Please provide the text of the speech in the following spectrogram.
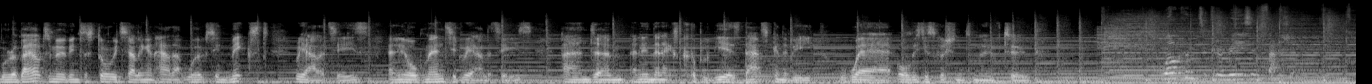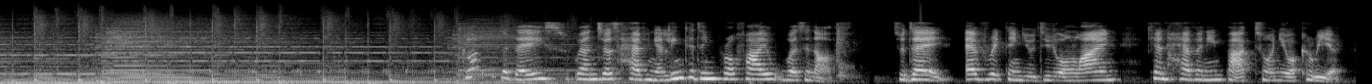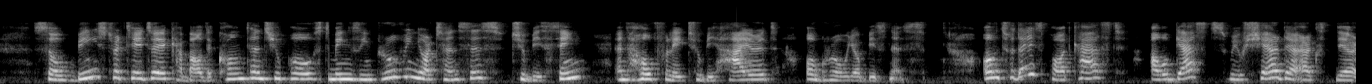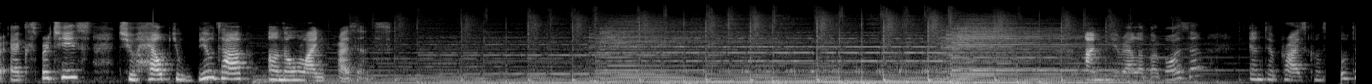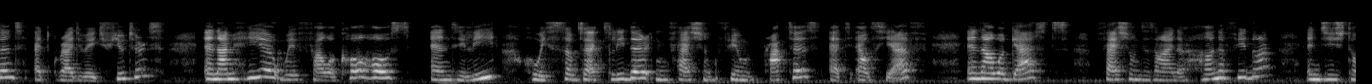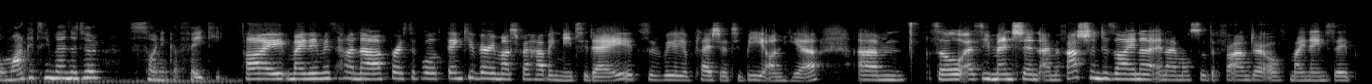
we're about to move into storytelling and how that works in mixed realities and in augmented realities. And, um, and in the next couple of years, that's going to be where all these discussions move to. Welcome to Careers in Fashion. Gone are the days when just having a LinkedIn profile was enough. Today, everything you do online can have an impact on your career. So, being strategic about the content you post means improving your chances to be seen and hopefully to be hired or grow your business. On today's podcast, our guests will share their, their expertise to help you build up an online presence. I'm Mirella Barbosa, Enterprise Consultant at Graduate Futures, and I'm here with our co-host Andy Lee, who is Subject Leader in Fashion Film Practice at LCF, and our guests, fashion designer Hannah Fiedler and Digital Marketing Manager Sonika Fakey. Hi, my name is Hannah. First of all, thank you very much for having me today. It's a really a pleasure to be on here. Um, so, as you mentioned, I'm a fashion designer and I'm also the founder of my namesake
